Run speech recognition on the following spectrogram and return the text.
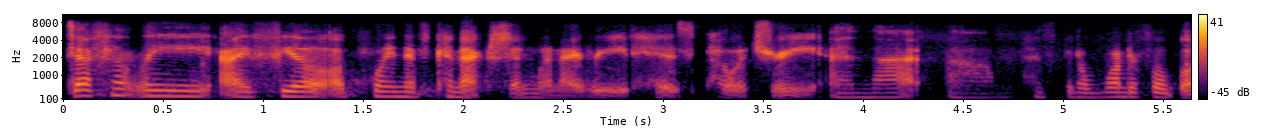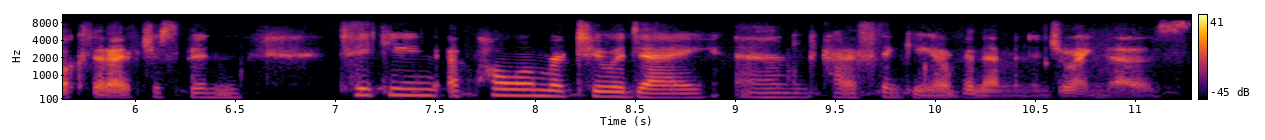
definitely I feel a point of connection when I read his poetry, and that um, has been a wonderful book that I've just been taking a poem or two a day and kind of thinking over them and enjoying those.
